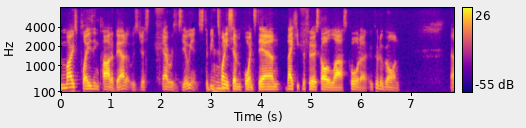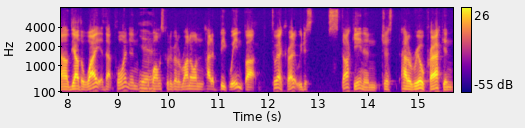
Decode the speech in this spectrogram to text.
the most pleasing part about it was just our resilience. To be Mm. 27 points down, they kicked the first goal of the last quarter. It could have gone uh, the other way at that point, and Yeah. the Bombers could have got a run on and had a big win. But to our credit, we just stuck in and just had a real crack, and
